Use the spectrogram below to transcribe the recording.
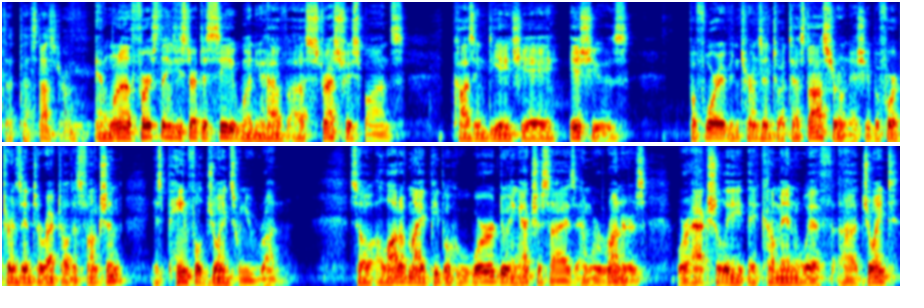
to testosterone. And one of the first things you start to see when you have a stress response causing DHEA issues before it even turns into a testosterone issue, before it turns into erectile dysfunction, is painful joints when you run. So a lot of my people who were doing exercise and were runners were actually, they'd come in with uh, joint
